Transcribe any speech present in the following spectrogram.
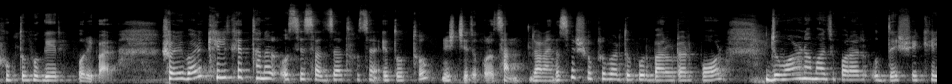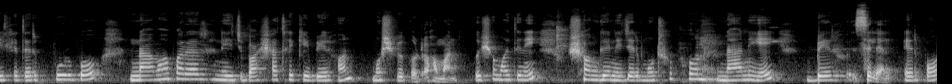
ভুক্তভোগীর পরিবার। শনিবার খিলক্ষেত থানার ওসি সাজ্জাদ হোসেন এ তথ্য নিশ্চিত করেছেন। জানা গেছে, শুক্রবার দুপুর বারোটার পর জুমার নামাজ পড়ার উদ্দেশ্যে খিলক্ষেতের পূর্ব নামাপাড়ার নিজ বাসা থেকে বের হন মুশফিকুর রহমান। ওই সময় তিনি সঙ্গে নিজের মুঠোফোন না নিয়েই বের হয়েছিলেন। এরপর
